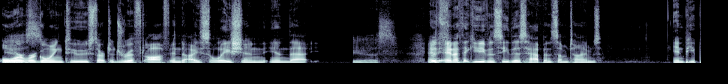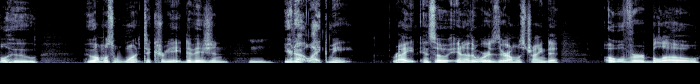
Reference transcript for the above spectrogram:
or Yes. we're going to start to drift off into isolation in that Yes. and, and I think you even see this happen sometimes in people who who almost want to create division. Hmm. You're not like me, right? And so, in other words, they're almost trying to overblow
